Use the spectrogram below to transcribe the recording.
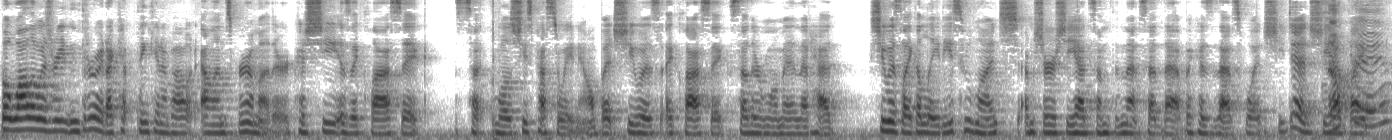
But while I was reading through it, I kept thinking about Alan's grandmother because she is a classic. Well, she's passed away now, but she was a classic Southern woman that had. She was like a ladies who lunch. I'm sure she had something that said that because that's what she did. She had Okay. like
